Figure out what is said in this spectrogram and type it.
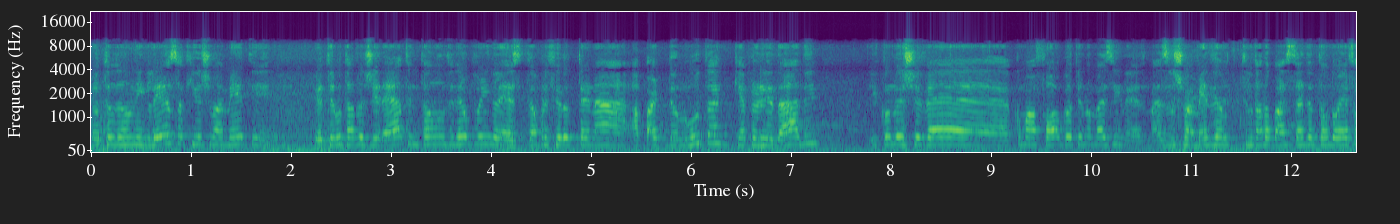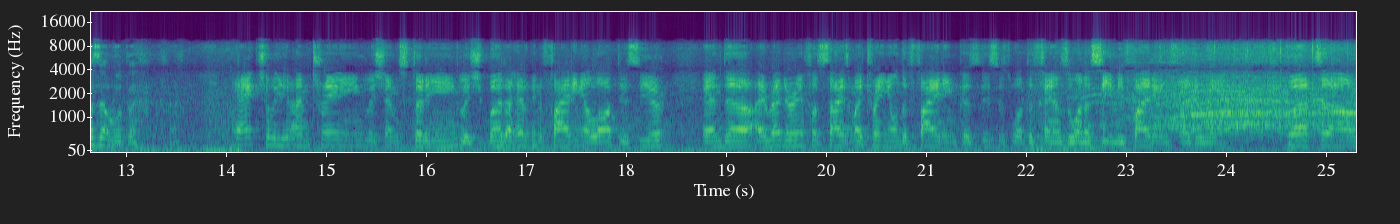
eu tô treinando inglês, só que ultimamente eu tenho lutado direto, então não tempo para inglês. Então eu prefiro treinar a parte da luta, que é a prioridade, e quando eu estiver com uma folga eu treino mais inglês. Mas ultimamente eu tenho lutado bastante, então dou ênfase à luta. Actually, I'm training English, I'm studying English, but I have been fighting a lot this year, and uh, I rather emphasize my training on the fighting because this is what the fans want to see me fighting inside the ring. But um,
